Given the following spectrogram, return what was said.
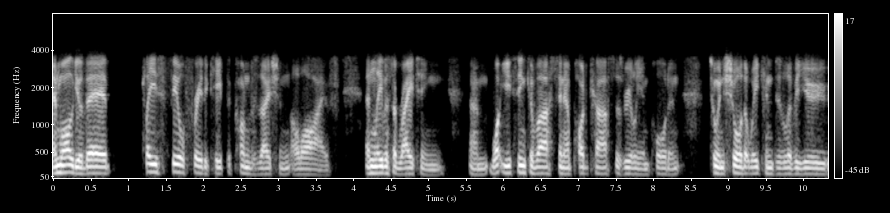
And while you're there, please feel free to keep the conversation alive and leave us a rating. Um, what you think of us in our podcast is really important to ensure that we can deliver you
